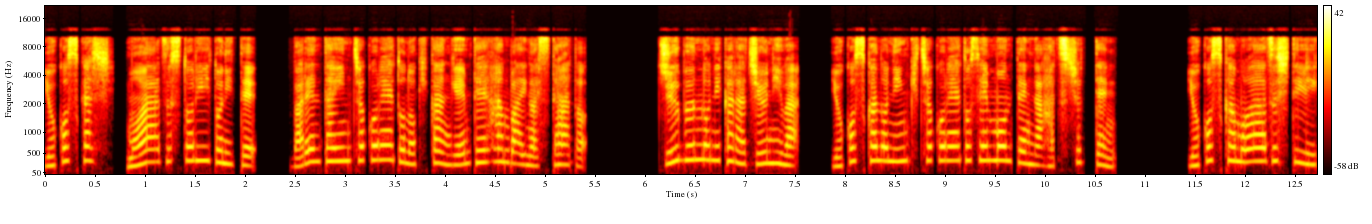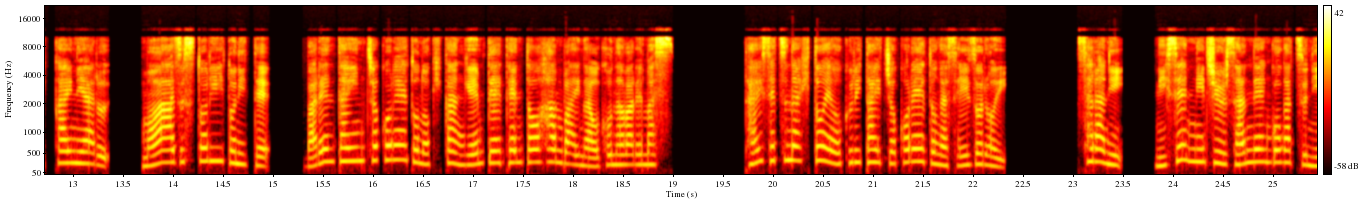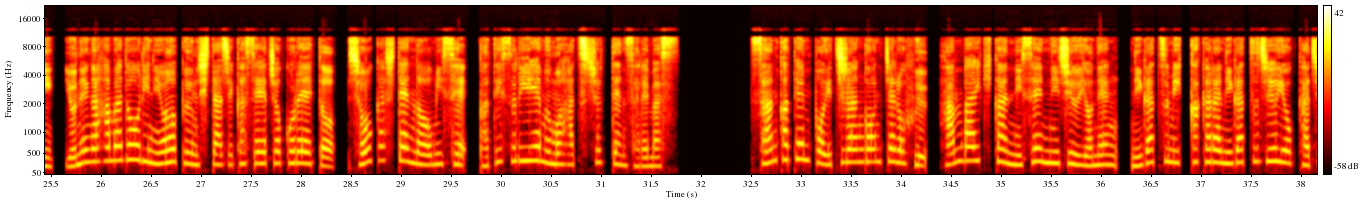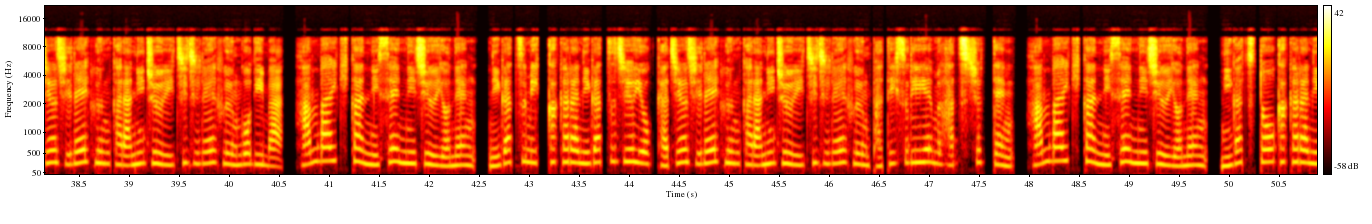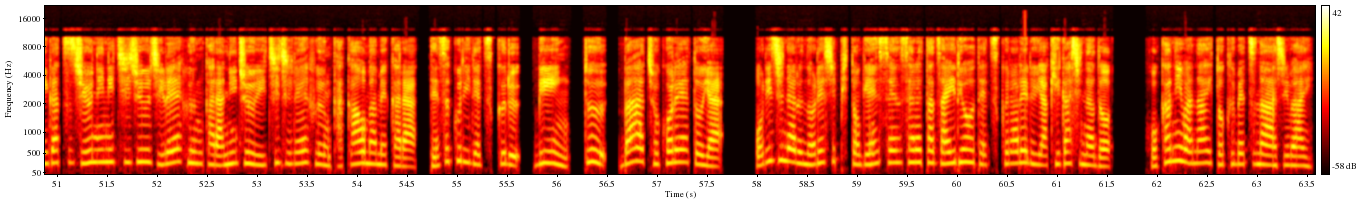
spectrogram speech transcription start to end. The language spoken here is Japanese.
横須賀市モアーズストリートにて、バレンタインチョコレートの期間限定販売がスタート。10分の2から12は、横須賀の人気チョコレート専門店が初出店。横須賀モアーズシティ1階にある、モアーズストリートにて、バレンタインチョコレートの期間限定店頭販売が行われます。大切な人へ贈りたいチョコレートが勢揃い。さらに、2023年5月に米ヶ浜通りにオープンした自家製チョコレート、消化支店のお店、パティスリー M も初出店されます。参加店舗一覧ゴンチャロフ、販売期間2024年2月3日から2月14日10時0分から21時0分ゴディバ、販売期間2024年2月3日から2月14日10時0分から21時0分パティスリー M 初出店、販売期間2024年2月10日から2月12日10時0分から21時0分カカオ豆から手作りで作る bean to bar チョコレートやオリジナルのレシピと厳選された材料で作られる焼き菓子など、他にはない特別な味わい。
